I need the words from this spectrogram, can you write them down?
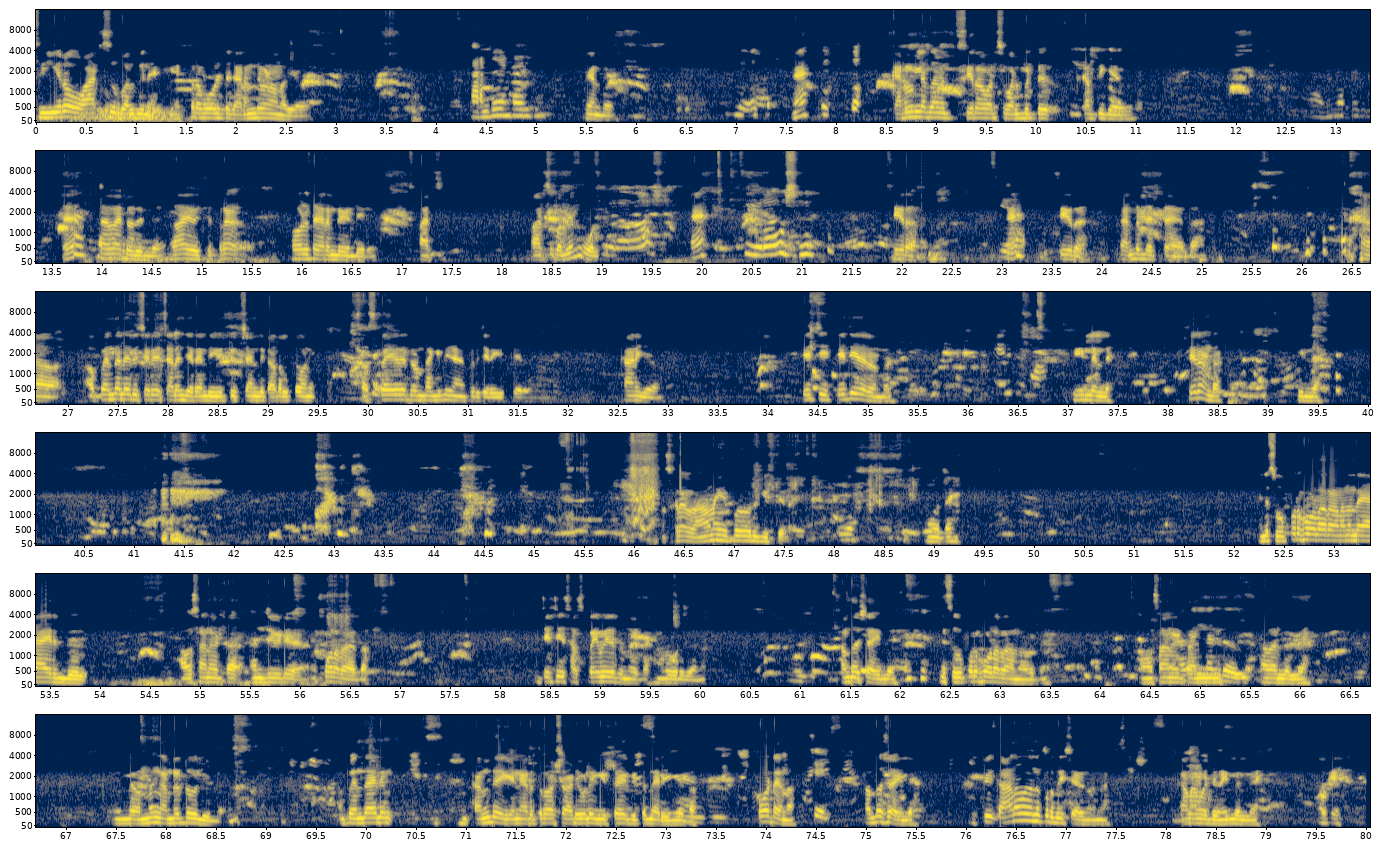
Zero watts ബൾബിന് എത്ര volt current വേണമെന്നറിയാമോ കറണ്ട് വേണ്ടായിരിക്കും. വേണ്ടേ? ഏ? കറണ്ട് ഇല്ലാതാണ് സീറോ വാട്ട്സ് ബൾബിട്ട് കത്തിക്കാതെ ഏ? അത് പറ്റത്തില്ല ആ ചോദിച്ചു. എത്ര വോൾട്ട് കറണ്ട് വേണ്ടി വരും? വാട്ട്സ് വാട്ട്സ് ബൾബിന് വോൾട്ട്. ഏ? സീറോ. സീറോ. ഏ? സീറോ. രണ്ടും തെറ്റാ കേട്ടാ. ആ, അപ്പൊ എന്തായാലും ഒരു ചെറിയ ചലഞ്ച് തരാം. എന്റെ യൂട്യൂബ് ചാനൽ കടൽ തോണി സബ്സ്ക്രൈബ് ചെയ്തിട്ടുണ്ടെങ്കിൽ ഞാൻ ഒരു ചെറിയ ഗിഫ്റ്റ് തരുന്നു കാണിക്കോ? ചേച്ചി ചേച്ചി ചെയ്തിട്ടുണ്ടോ ഇല്ലല്ലേ. ചെയ്തിട്ടുണ്ടോ ഇല്ല. സബ്സ്ക്രൈബ് ആണെങ്കിൽ ഒരു ഗിഫ്റ്റ് നോട്ടെ എന്റെ സൂപ്പർ ഫോളോവർ ആണെന്നുണ്ടെങ്കിൽ ആയിരം രൂപ അവസാനം ഇട്ട അഞ്ച് വീഡിയോ ഫോളോവർ കേട്ടോ ചേച്ചി സബ്സ്ക്രൈബ് ചെയ്തിട്ടുണ്ട് കേട്ടോ നമ്മൾ കൊടുക്കാണ് സന്തോഷമായില്ലേ സൂപ്പർ ഫോളോവർ അവിടെ അവസാനമായിട്ട് അങ്ങനെ അഞ്ച് അതല്ലല്ലേ. ഇല്ല ഒന്നും കണ്ടിട്ട് പോലും ഇല്ല. അപ്പൊ എന്തായാലും കണ്ടു ഇനി അടുത്ത പ്രാവശ്യം അടിപൊളി ഗിഫ്റ്റ് കിട്ടുന്നതായിരിക്കും കേട്ടോ. പോട്ടെ എന്നാ. സന്തോഷമായില്ലേ ഗിഫ്റ്റ് കാണുമെന്ന് പ്രതീക്ഷയായിരുന്നു എന്നാ. കാണാൻ പറ്റുന്നില്ലല്ലേ? ഓക്കെ.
